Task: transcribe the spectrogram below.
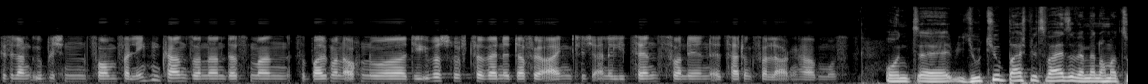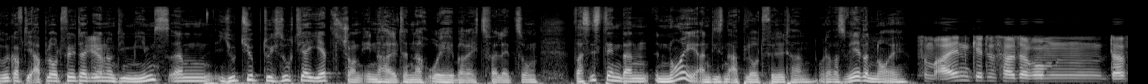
bislang üblichen Form verlinken kann, sondern dass man, sobald man auch nur die Überschrift verwendet, dafür eigentlich eine Lizenz von den äh, Zeitungsverlagen haben muss. Und äh, YouTube beispielsweise, wenn wir nochmal zurück auf die Uploadfilter ja. gehen und die Memes, ähm, YouTube durchsucht ja jetzt schon Inhalte nach Urheberrechtsverletzungen. Was ist denn dann neu an diesen Uploadfiltern oder was wäre neu? Zum einen geht es halt darum, dass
